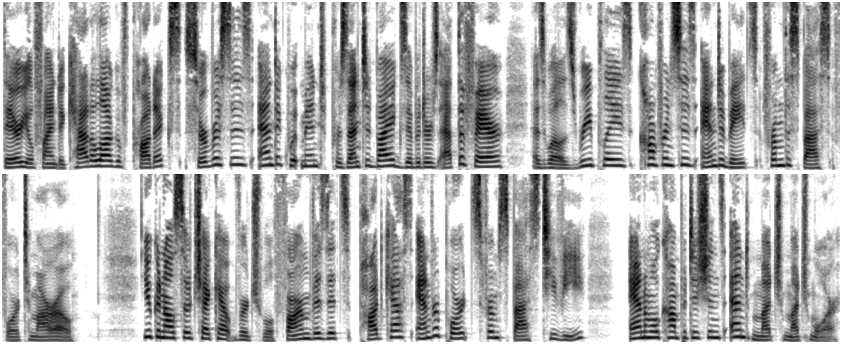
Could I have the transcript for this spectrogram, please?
There, you'll find a catalog of products, services, and equipment presented by exhibitors at the fair, as well as replays, conferences, and debates from the SPACE for tomorrow. You can also check out virtual farm visits, podcasts, and reports from SPACE TV, animal competitions, and much, much more.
